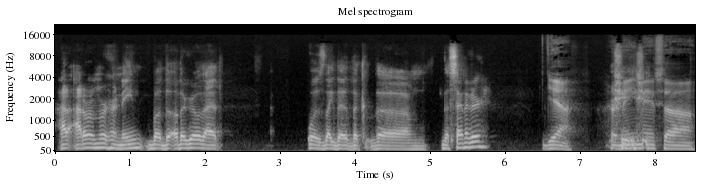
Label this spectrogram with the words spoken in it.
I I don't remember her name, but the other girl that was like the the the um, the senator. Yeah, her She- name she- is uh,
